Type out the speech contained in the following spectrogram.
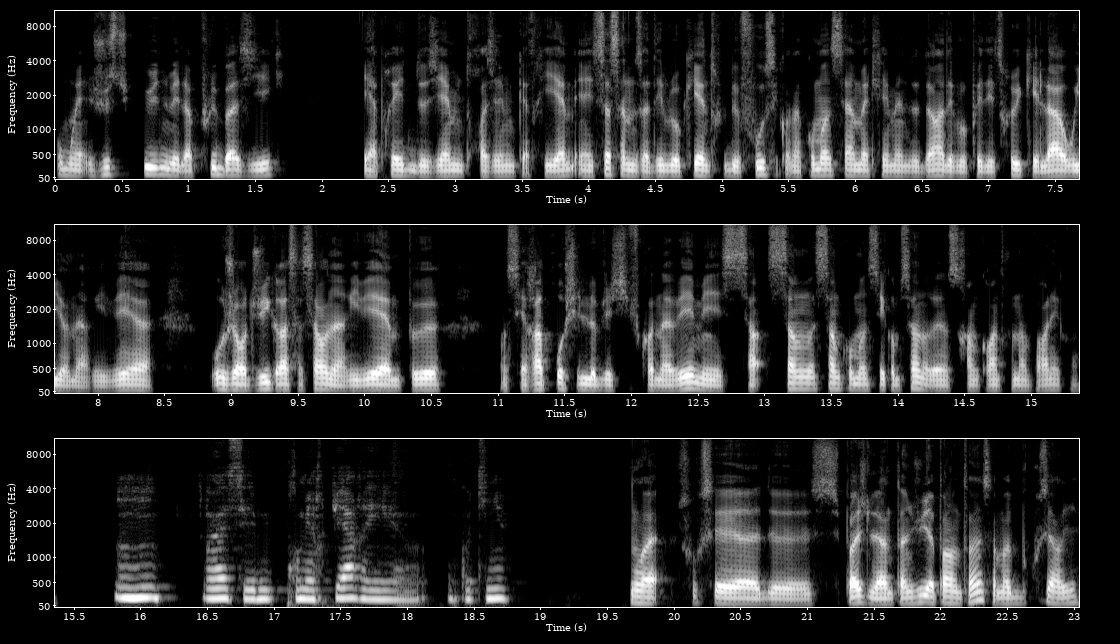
au moins juste une, mais la plus basique, et après une deuxième, une troisième, une quatrième, et ça, ça nous a débloqué un truc de fou, c'est qu'on a commencé à mettre les mains dedans, à développer des trucs, et là, oui, on est arrivé, euh, aujourd'hui, grâce à ça, on est arrivé un peu, on s'est rapproché de l'objectif qu'on avait, mais sans, sans, sans, commencer comme ça, on serait encore en train d'en parler, quoi. Mm-hmm. Ouais, c'est une première pierre et euh, on continue. Ouais, je trouve que c'est euh, de, je sais pas, je l'ai entendu il y a pas longtemps, ça m'a beaucoup servi.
